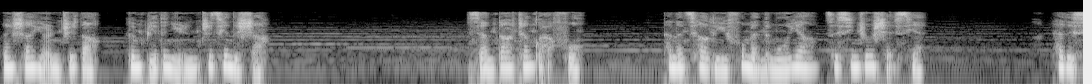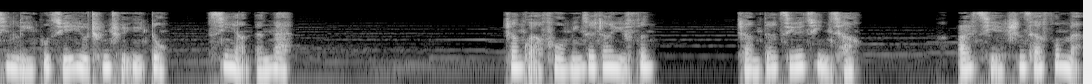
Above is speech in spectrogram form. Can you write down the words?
很少有人知道跟别的女人之间的事。想到张寡妇，她那俏丽丰满的模样在心中闪现，他的心里不觉又蠢蠢欲动，心痒难耐。张寡妇名叫张玉芬，长得极为俊俏，而且身材丰满，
